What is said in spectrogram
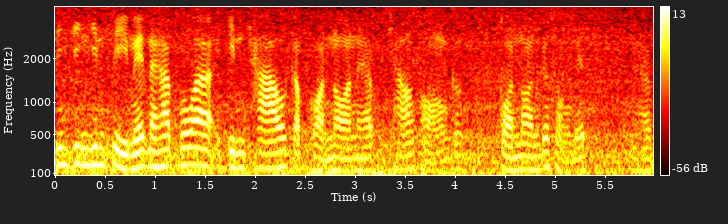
จริง ๆ กินสี่เม็ดนะครับ เพราะว่ากินเช้ากับก่อนนอนนะครับ เช้าสองก็ก่อนนอนก็สองเม็ดนะครับ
